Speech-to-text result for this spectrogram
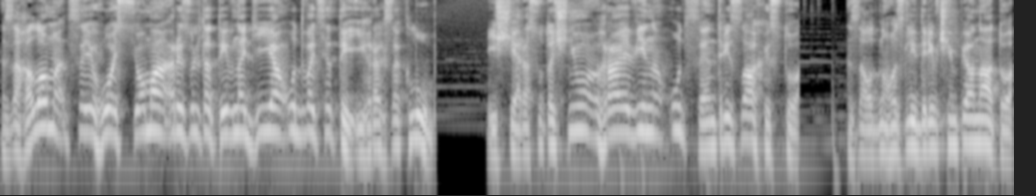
Загалом це його сьома результативна дія у 20 іграх за клуб. І ще раз уточню, грає він у центрі захисту за одного з лідерів чемпіонату,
